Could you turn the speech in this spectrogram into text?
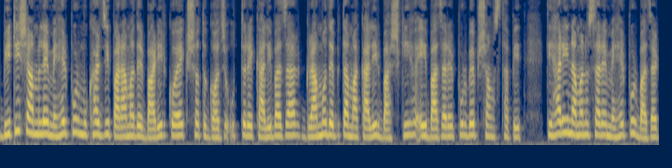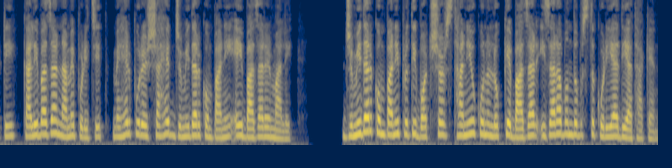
ব্রিটিশ আমলে মেহেরপুর মুখার্জি পারামাদের বাড়ির কয়েক শত গজ উত্তরে কালীবাজার গ্রাম্যদেবতা মা কালীর বাসকিহ এই বাজারের পূর্বে সংস্থাপিত। তিহারি নামানুসারে মেহেরপুর বাজারটি কালীবাজার নামে পরিচিত মেহেরপুরের সাহেব জমিদার কোম্পানি এই বাজারের মালিক। জমিদার কোম্পানি প্রতি বৎসর স্থানীয় কোনো লোককে বাজার ইজারা বন্দোবস্ত করিয়া দিয়া থাকেন।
